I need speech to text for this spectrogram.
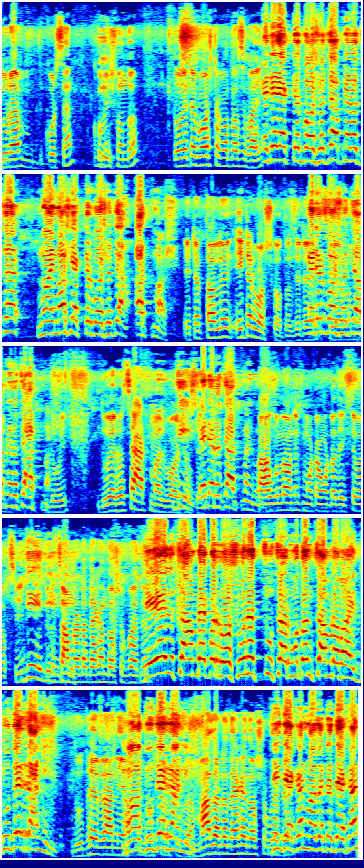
জুরা করছেন খুবই সুন্দর। তো এটা বয়সটা কত আছে ভাই? এটার একটার বয়স হচ্ছে আপনার হচ্ছে নয় মাস একটার বয়স হচ্ছে আট মাস। এটার তাহলে এটার বয়স কত? যেটা এটার বয়স হচ্ছে আপনার হচ্ছে আট মাস। দুই। দুইয়ের হচ্ছে আট মাস বয়স আছে। এটার হচ্ছে আট মাস বয়স। পাগুলো অনেক মোটা মোটা দেখতে পাচ্ছি। চামড়াটা দেখান দর্শক ভাইদের। যে চামড়া একবার রসুনের চুচার মতন চামড়া ভাই দুধের রানী। দুধের রানী হ্যাঁ, দুধের রানী। মাজাটা দেখায় দর্শক ভাইদের। দেখান মাজাটা দেখান।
